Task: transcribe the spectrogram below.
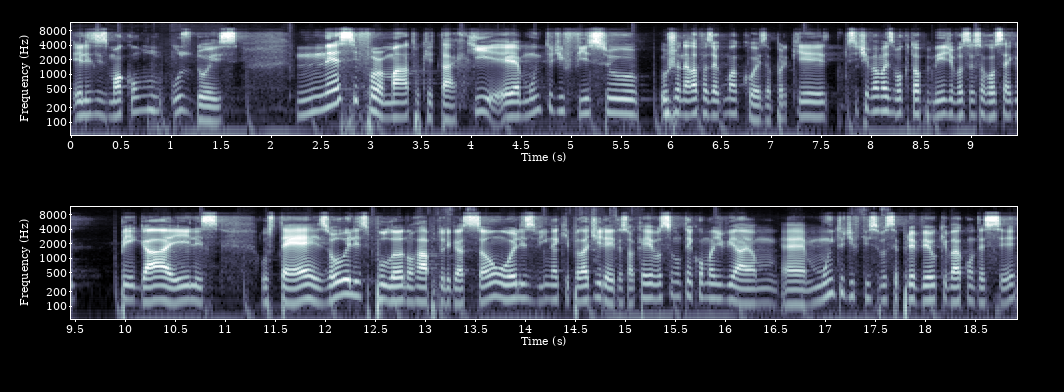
eles esmocam os dois. Nesse formato que tá aqui, é muito difícil o janela fazer alguma coisa, porque se tiver uma smoke top mid, você só consegue pegar eles, os TRs, ou eles pulando rápido ligação, ou eles vindo aqui pela direita. Só que aí você não tem como adivinhar. É, é muito difícil você prever o que vai acontecer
